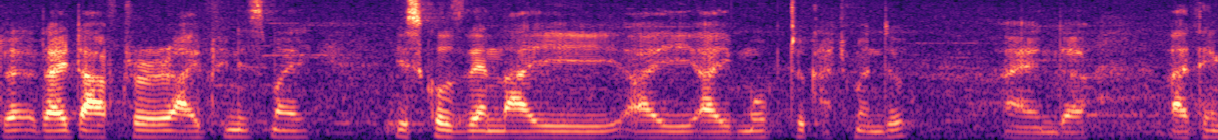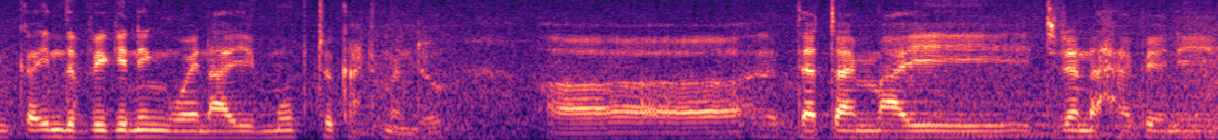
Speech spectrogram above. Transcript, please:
right after I finished my schools, then I, I, I moved to Kathmandu. And uh, I think in the beginning when I moved to Kathmandu, uh, that time I didn't have any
